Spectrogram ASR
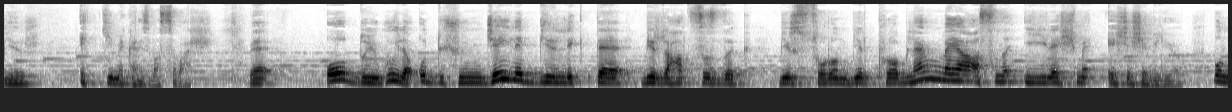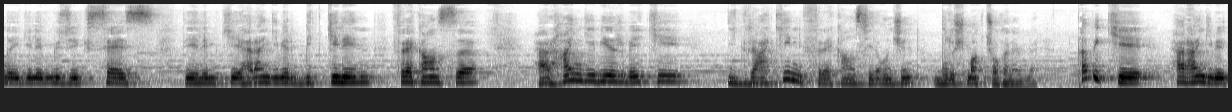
bir etki mekanizması var. Ve o duyguyla, o düşünceyle birlikte bir rahatsızlık, bir sorun, bir problem veya aslında iyileşme eşleşebiliyor. Bununla ilgili müzik, ses, diyelim ki herhangi bir bitkinin frekansı, herhangi bir belki idrakin frekansıyla onun için buluşmak çok önemli. Tabii ki herhangi bir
